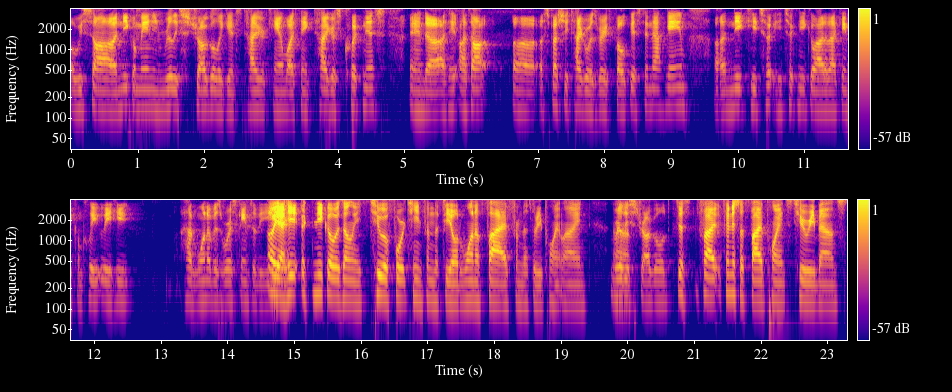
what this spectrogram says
uh, we saw Nico Mannion really struggle against Tyger Campbell. I think Tyger's quickness and uh, I think I thought uh, especially Tyger was very focused in that game. Uh, Nick, he took he took Nico out of that game completely. He had one of his worst games of the year. Oh yeah, he Nico was only two of fourteen from the field, one of five from the three point line. really Um, struggled. just five finished with five points, two rebounds,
